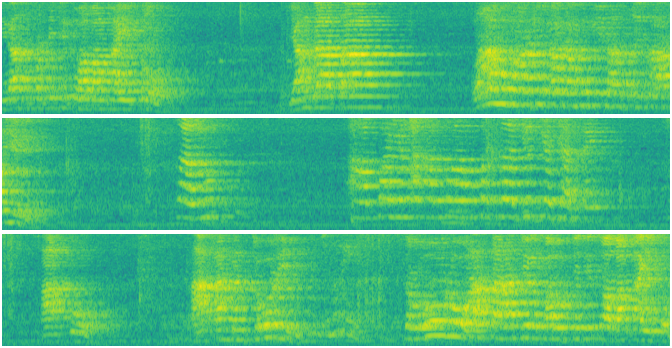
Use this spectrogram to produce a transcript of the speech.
Tidak seperti situ abang itu yang datang lalu menghancurkan kampung kita seperti saat ini. Lalu apa yang akan kau lakukan selanjutnya, Jante? Aku akan mencuri Curi. seluruh harta hasil korupsi situ abang itu.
